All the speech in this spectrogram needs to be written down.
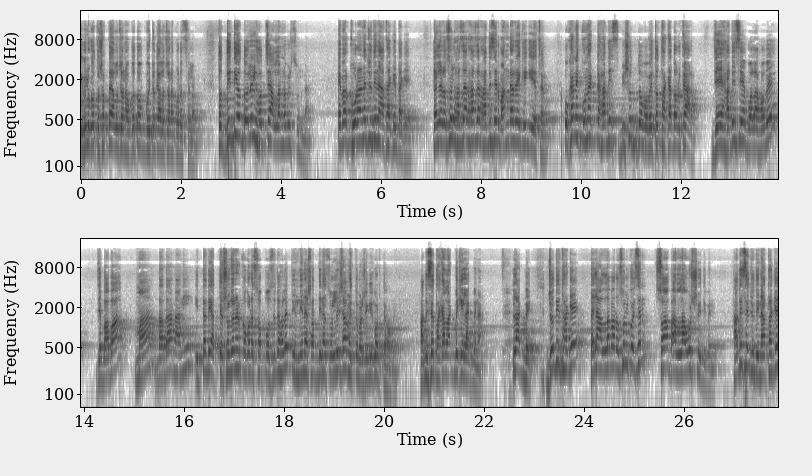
এগুলো গত সপ্তাহে আলোচনা, গত বৈঠকে আলোচনা করেছিলাম। তো দ্বিতীয় দলিল হচ্ছে আল্লাহ নবীর সুন্না এবার কোরআনে যদি না থাকে তাকে, তাহলে রসুল হাজার হাজার হাদিসের ভান্ডার রেখে গিয়েছেন। ওখানে কোন একটা হাদিস বিশুদ্ধভাবে তো থাকা দরকার। যে হাদিসে বলা হবে যে বাবা, মা, দাদা, নানি ইত্যাদি আত্মীয় স্বজনের কবরে সব পৌঁছতে হলে তিন দিনে, সাত দিনে, চল্লিশে মৃত্যুবার্ষিকী করতে হবে। হাদিসে থাকা লাগবে কি লাগবে না? লাগবে। যদি থাকে, তাহলে আল্লাহ বা রসুল কইছেন, সব আল্লাহ অবশ্যই দিবেন। হাদিসে যদি না থাকে,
